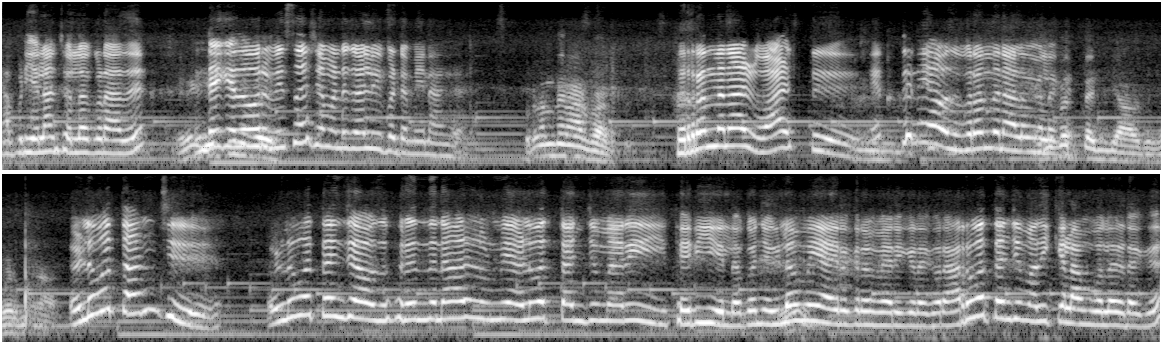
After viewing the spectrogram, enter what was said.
அப்படியெல்லாம் சொல்லக்கூடாது. இன்றைக்கு ஏதோ ஒரு விசேஷம் என்று கேள்விப்பட்டோமே நாங்க. பிறந்த நாள் வாழ்த்து. பிறந்த நாள் வாழ்த்து. எத்தனையாவது பிறந்த நாள் உங்களுக்கு? இருபத்தஞ்சாவது பிறந்த நாள். எழுபத்தஞ்சு. எழுபத்தஞ்சாவது பிறந்த நாள் உண்மையா எழுபத்தஞ்சு மாதிரி தெரியல. கொஞ்சம் இளமையா இருக்கிற மாதிரி கிடக்கு. ஒரு அறுபத்தஞ்சு மதிக்கலாம் போல கிடக்கு.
